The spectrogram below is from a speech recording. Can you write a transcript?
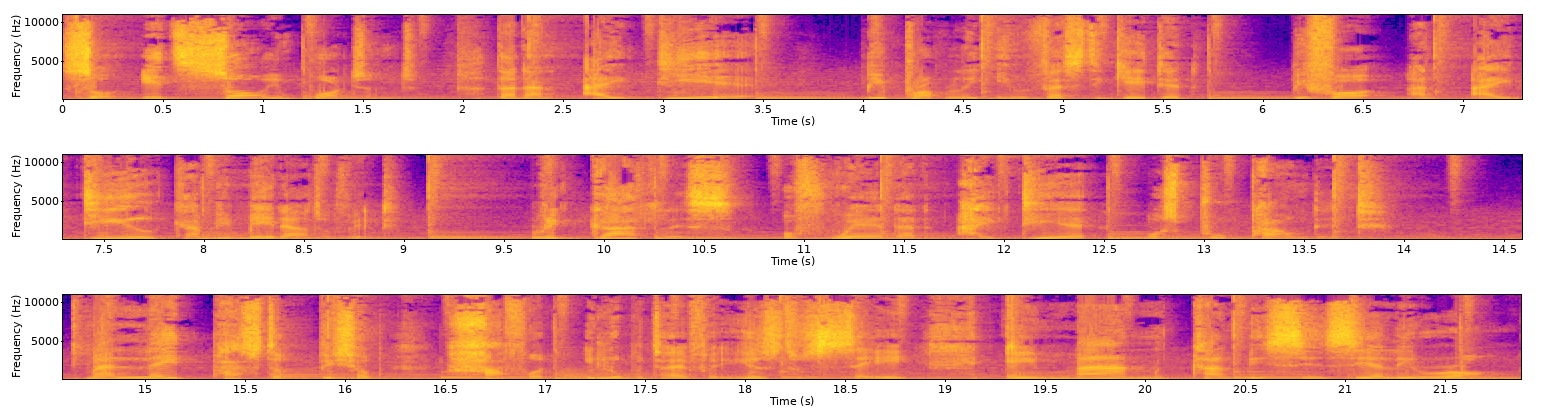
So it's so important that an idea be properly investigated before an ideal can be made out of it, regardless of where that idea was propounded. My late pastor, Bishop Halford Ilubutaifa, used to say, A man can be sincerely wrong.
